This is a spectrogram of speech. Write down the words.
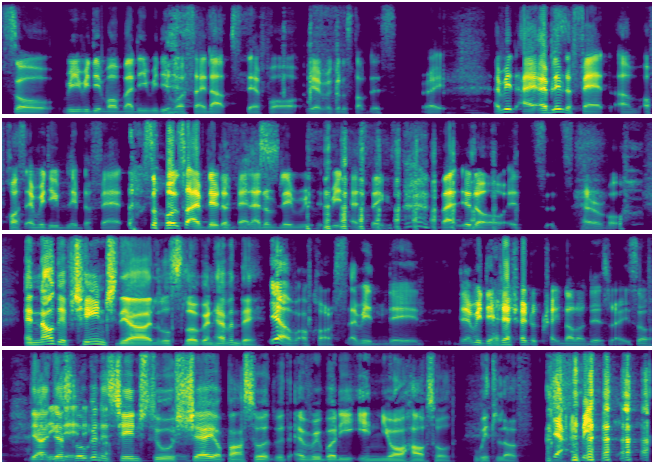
So we, we need more money, we need more signups. Therefore, we're going to stop this, right? I mean, I, I blame the Fed. Um, of course, everything blame the Fed. so so I blame the Fed. I don't blame Reed, Hastings. but you know, it's it's terrible. And now they've changed their little slogan, haven't they? Yeah, of, course. I mean, they. they- I mean, they're, they're trying to crack down on this, right? So yeah, Their, they- slogan they- is changed to share your password with everybody in your household with love. Yeah, I mean,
